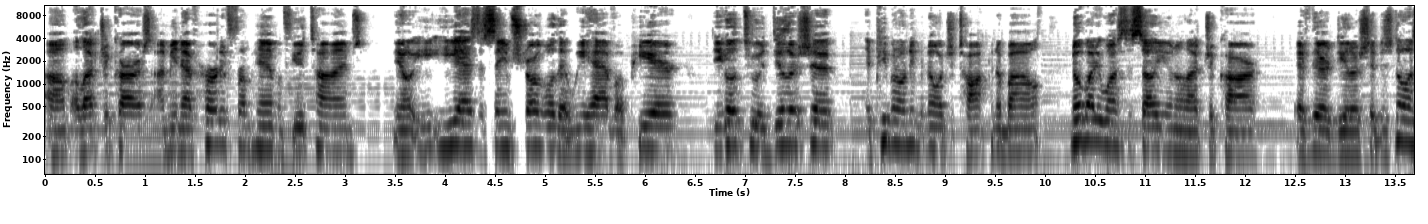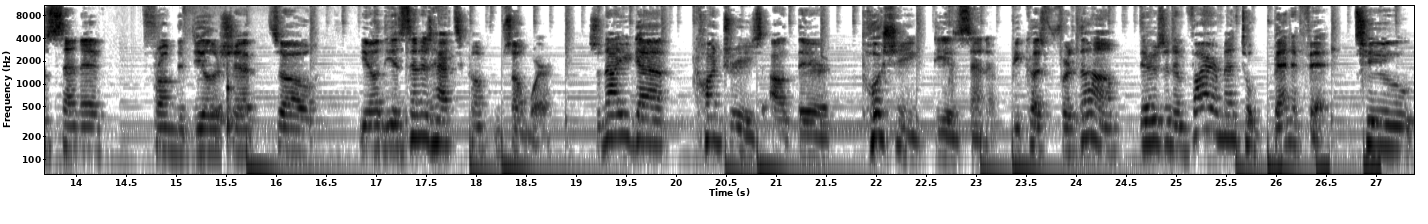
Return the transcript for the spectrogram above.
um, electric cars. I mean, I've heard it from him a few times. You know, he, he has the same struggle that we have up here. You go to a dealership and people don't even know what you're talking about. Nobody wants to sell you an electric car if they're a dealership. There's no incentive from the dealership. So, you know, the incentives have to come from somewhere. So now you got countries out there pushing the incentive because for them, there's an environmental benefit to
